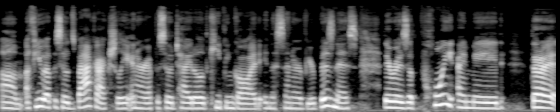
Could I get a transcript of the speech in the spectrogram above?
um, a few episodes back actually in our episode titled keeping god in the center of your business there was a point i made that i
